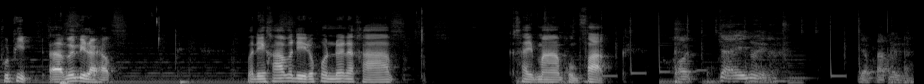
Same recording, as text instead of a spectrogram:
พูดผิดอ่าไม่มีอะไรครับสวัสดีครับสวัสดีทุกคนด้วยนะครับ ใครมาผมฝากขอใจหน่อยนะ เดี๋ยวแป๊บนึงนะ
